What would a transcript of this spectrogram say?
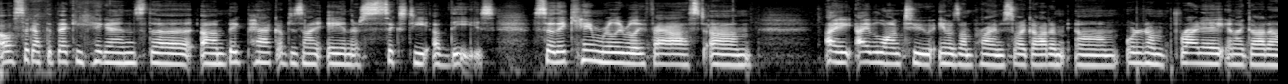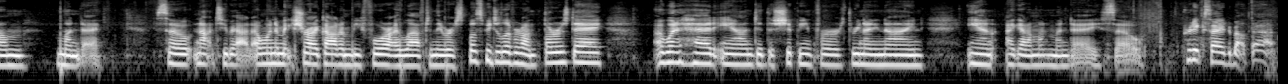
also got the Becky Higgins, the um, big pack of Design A, and there's 60 of these. So they came really, really fast. Um, I, I belong to Amazon Prime, so I got them, um, ordered them Friday, and I got them Monday. So not too bad. I wanted to make sure I got them before I left, and they were supposed to be delivered on Thursday. I went ahead and did the shipping for $3.99, and I got them on Monday, so pretty excited about that.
